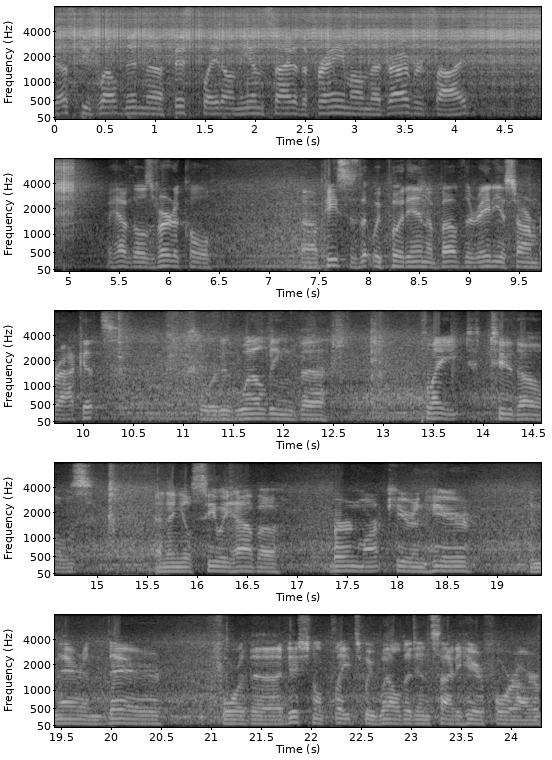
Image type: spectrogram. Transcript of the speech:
Dusty's welding in the fish plate on the inside of the frame on the driver's side. We have those vertical uh, pieces that we put in above the radius arm brackets. So we're just welding the plate to those. And then you'll see we have a burn mark here and here and there and there for the additional plates we welded inside of here for our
